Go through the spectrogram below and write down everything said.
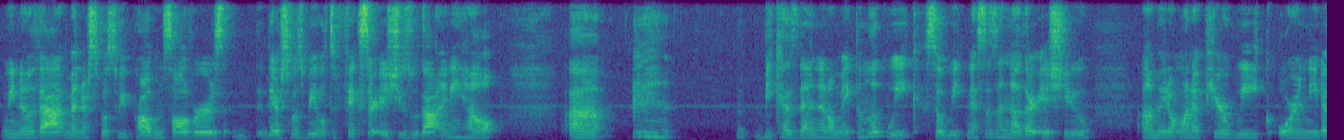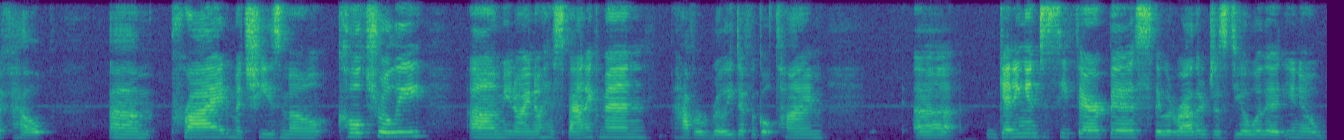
We know that. Men are supposed to be problem solvers. They're supposed to be able to fix their issues without any help. Uh, because then it'll make them look weak. So, weakness is another issue. Um, they don't want to appear weak or in need of help. Um, pride, machismo. Culturally, um, you know, I know Hispanic men have a really difficult time uh, getting in to see therapists. They would rather just deal with it, you know,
